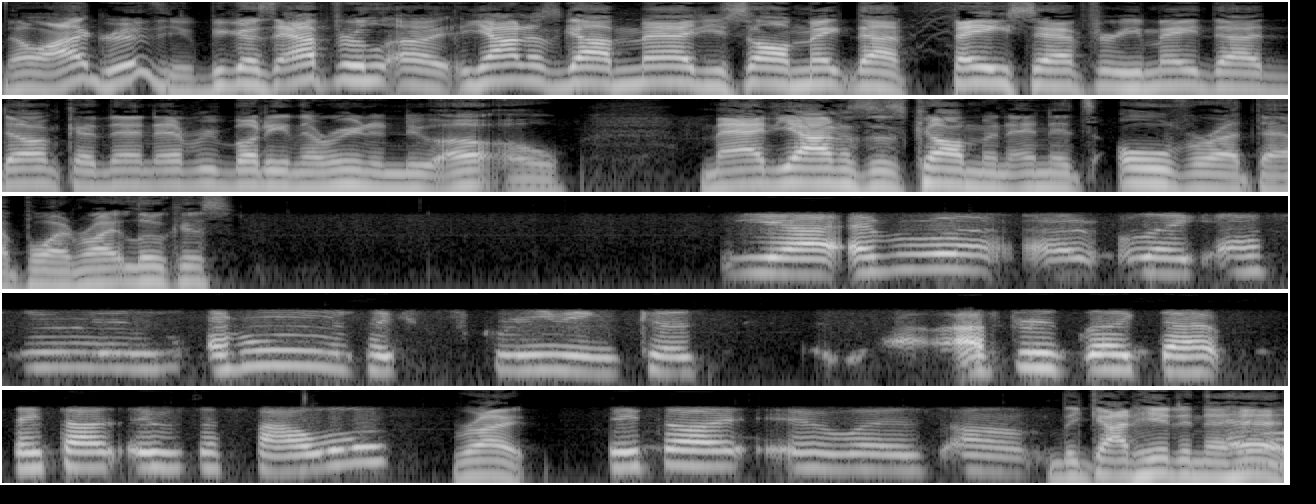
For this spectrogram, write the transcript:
No, I agree with you because after uh, Giannis got mad, you saw him make that face after he made that dunk, and then everybody in the arena knew, uh oh, mad Giannis is coming, and it's over at that point, right, Lucas? Yeah, everyone uh, like after everyone was like screaming because after like that they thought it was a foul. Right. They thought it was um. They got hit in the head.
